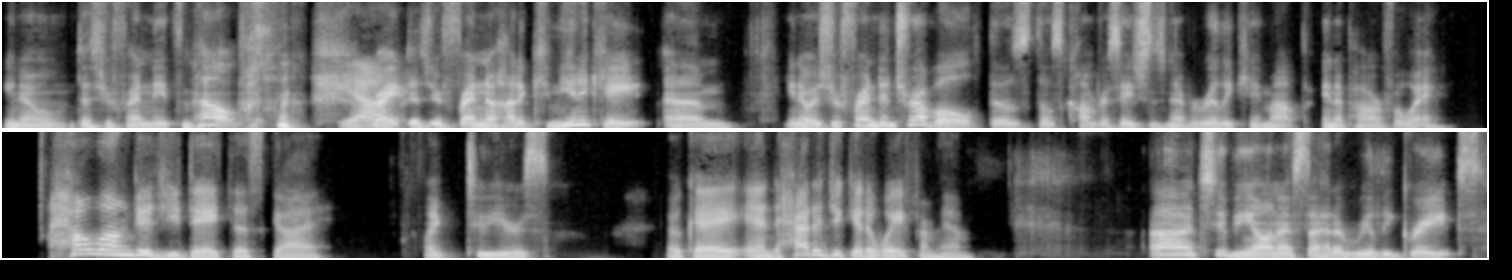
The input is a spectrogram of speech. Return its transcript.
you know, does your friend need some help? Yeah. right. Does your friend know how to communicate? Um, you know, is your friend in trouble? Those, those conversations never really came up in a powerful way. How long did you date this guy? Like two years. Okay. And how did you get away from him? Uh, to be honest, I had a really great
